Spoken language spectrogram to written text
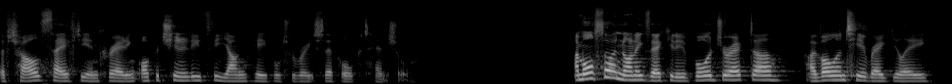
of child safety and creating opportunities for young people to reach their full potential. I'm also a non executive board director I volunteer regularly,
